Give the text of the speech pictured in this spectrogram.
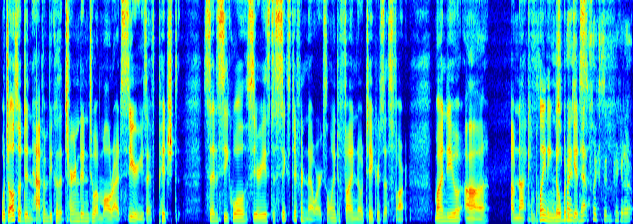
which also didn't happen because it turned into a Mallrats series. I've pitched said sequel series to six different networks, only to find no takers thus far. Mind you, uh, I'm not complaining. Nobody gets. Netflix didn't pick it up.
